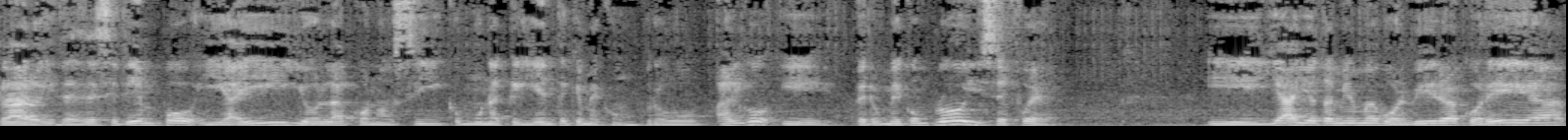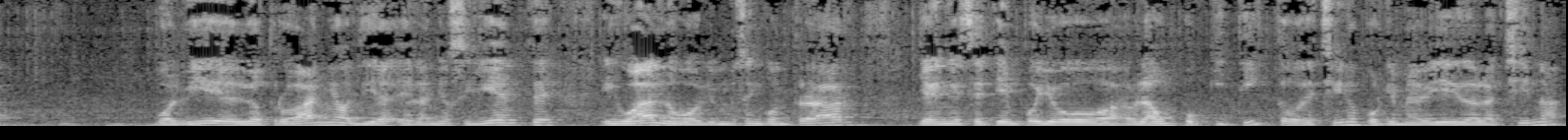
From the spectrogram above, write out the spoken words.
Claro, y desde ese tiempo, y ahí yo la conocí como una cliente que me compró algo, y, pero me compró y se fue. Y ya yo también me volví a Corea, volví el otro año, el, día, el año siguiente, igual nos volvimos a encontrar. Ya en ese tiempo yo hablaba un poquitito de chino porque me había ido a la China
